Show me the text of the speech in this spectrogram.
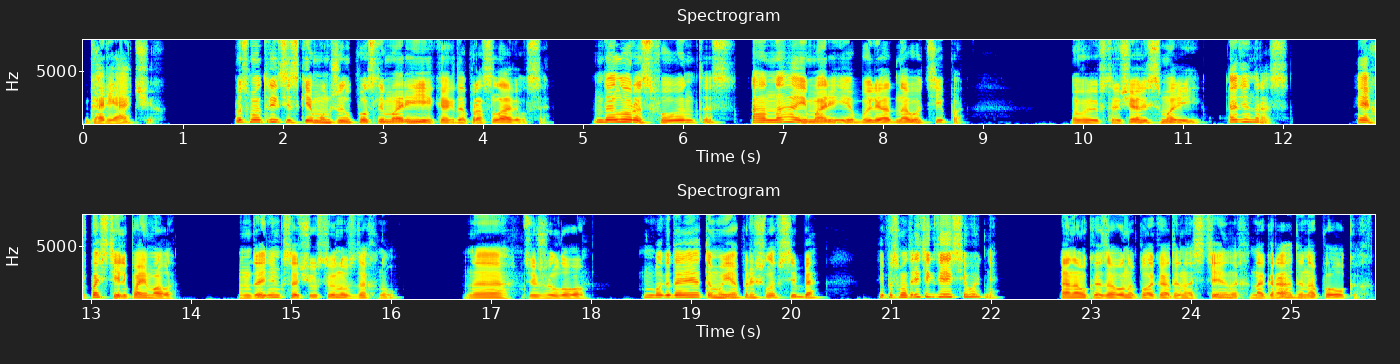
горячих. Посмотрите, с кем он жил после Марии, когда прославился. Долорес Фуэнтес. Она и Мария были одного типа. Вы встречались с Марией? Один раз. Я их в постели поймала». Деннинг сочувственно вздохнул. «Да, тяжело. Благодаря этому я пришла в себя. И посмотрите, где я сегодня». Она указала на плакаты на стенах, награды на полках.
